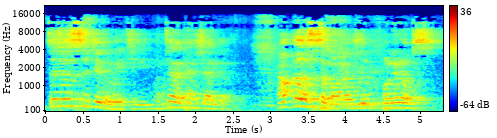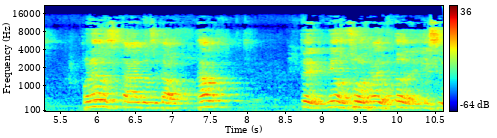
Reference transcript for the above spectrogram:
这就是世界的危机。我们再来看下一个。然后恶是什么呢？是 poneros，poneros 大家都知道，它对没有错，它有恶的意思，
